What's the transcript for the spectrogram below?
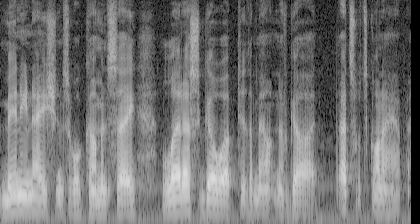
Many nations will come and say, Let us go up to the mountain of God. That's what's going to happen.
